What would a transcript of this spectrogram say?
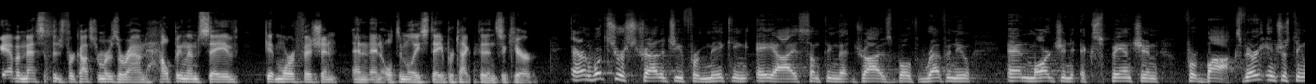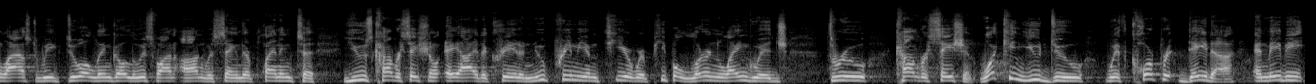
we have a message for customers around helping them save, get more efficient, and then ultimately stay protected and secure. Aaron, what's your strategy for making AI something that drives both revenue and margin expansion for Box. Very interesting last week. Duolingo, Luis von Ahn was saying they're planning to use conversational AI to create a new premium tier where people learn language through conversation. What can you do with corporate data and maybe,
